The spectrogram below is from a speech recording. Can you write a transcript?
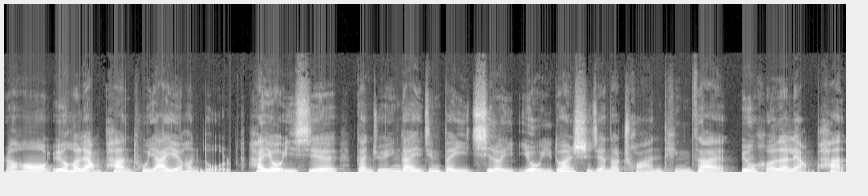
然后运河两畔涂鸦也很多，还有一些感觉应该已经被遗弃了有一段时间的船停在运河的两畔。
